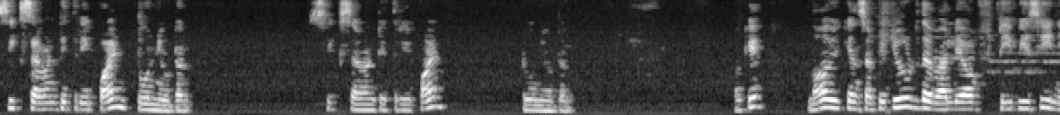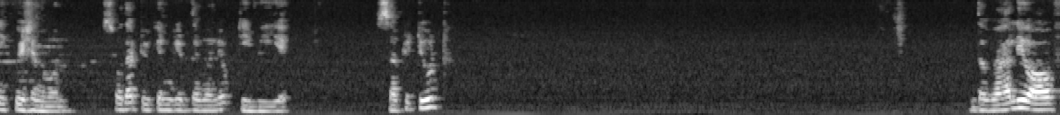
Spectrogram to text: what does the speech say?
673.2 Newton. 673.2 Newton. Okay now you can substitute the value of TBC in equation 1 so that you can get the value of TBA substitute. The value of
